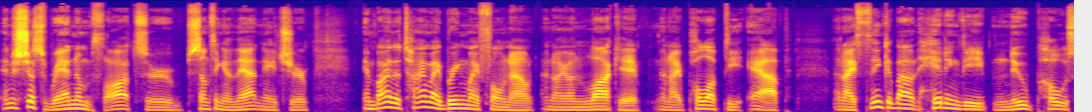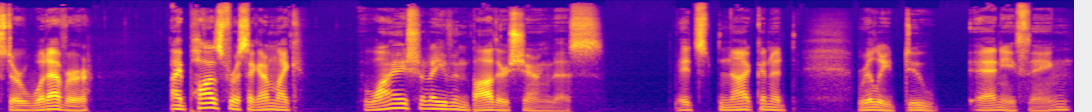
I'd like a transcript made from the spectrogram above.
And it's just random thoughts or something of that nature. And by the time I bring my phone out and I unlock it and I pull up the app, and I think about hitting the new post or whatever, I pause for a second. I'm like, why should I even bother sharing this? It's not going to really do anything.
